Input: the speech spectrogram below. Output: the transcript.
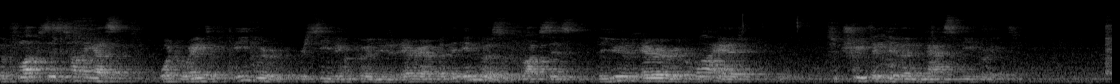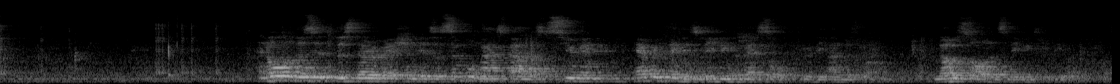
The flux is telling us what rate of feed we're receiving per unit area, but the inverse of flux is the unit area required to treat a given mass feed rate. And all of this, is, this derivation is a simple mass balance assuming everything is leaving the vessel through the underflow. No solids leaving through the underflow.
